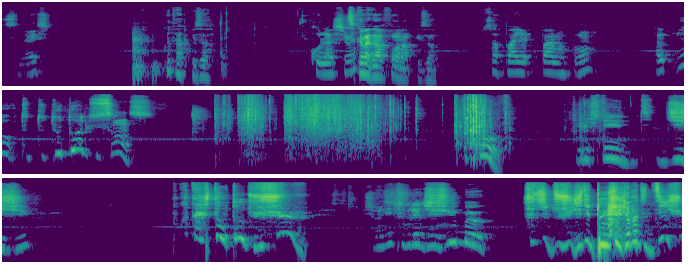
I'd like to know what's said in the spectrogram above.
C'est nice. Pourquoi t'as pris ça? Collation. C'est quand la dernière fois on a pris ça Ça, pas, pas longtemps. T'as- Yo, tout, a du sens. Oh J'ai acheté 10 10 jus. Pourquoi t'as acheté autant du jus? Je me dis, tu voulais du jus, bro. J'ai dit, du jus, j'ai dit deux jus, j'ai pas dit 10 jus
